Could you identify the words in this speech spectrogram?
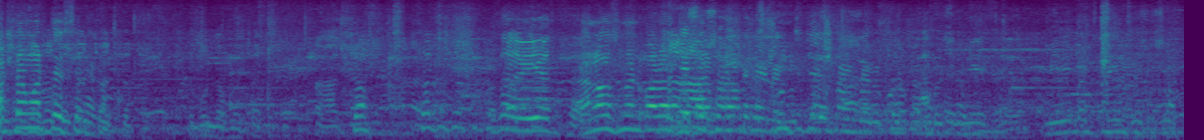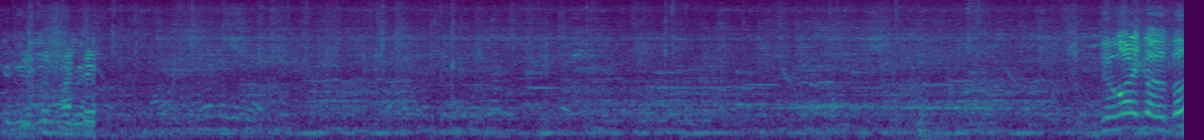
আড্ডা মারতে এসেছেন অ্যানাউন্সমেন্ট করা টাকা জোগাড় কি হতো তো।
